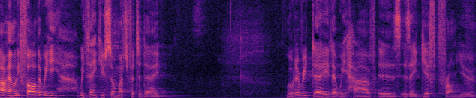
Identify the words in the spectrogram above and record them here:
Our Heavenly Father, we, we thank you so much for today. Lord, every day that we have is, is a gift from you.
